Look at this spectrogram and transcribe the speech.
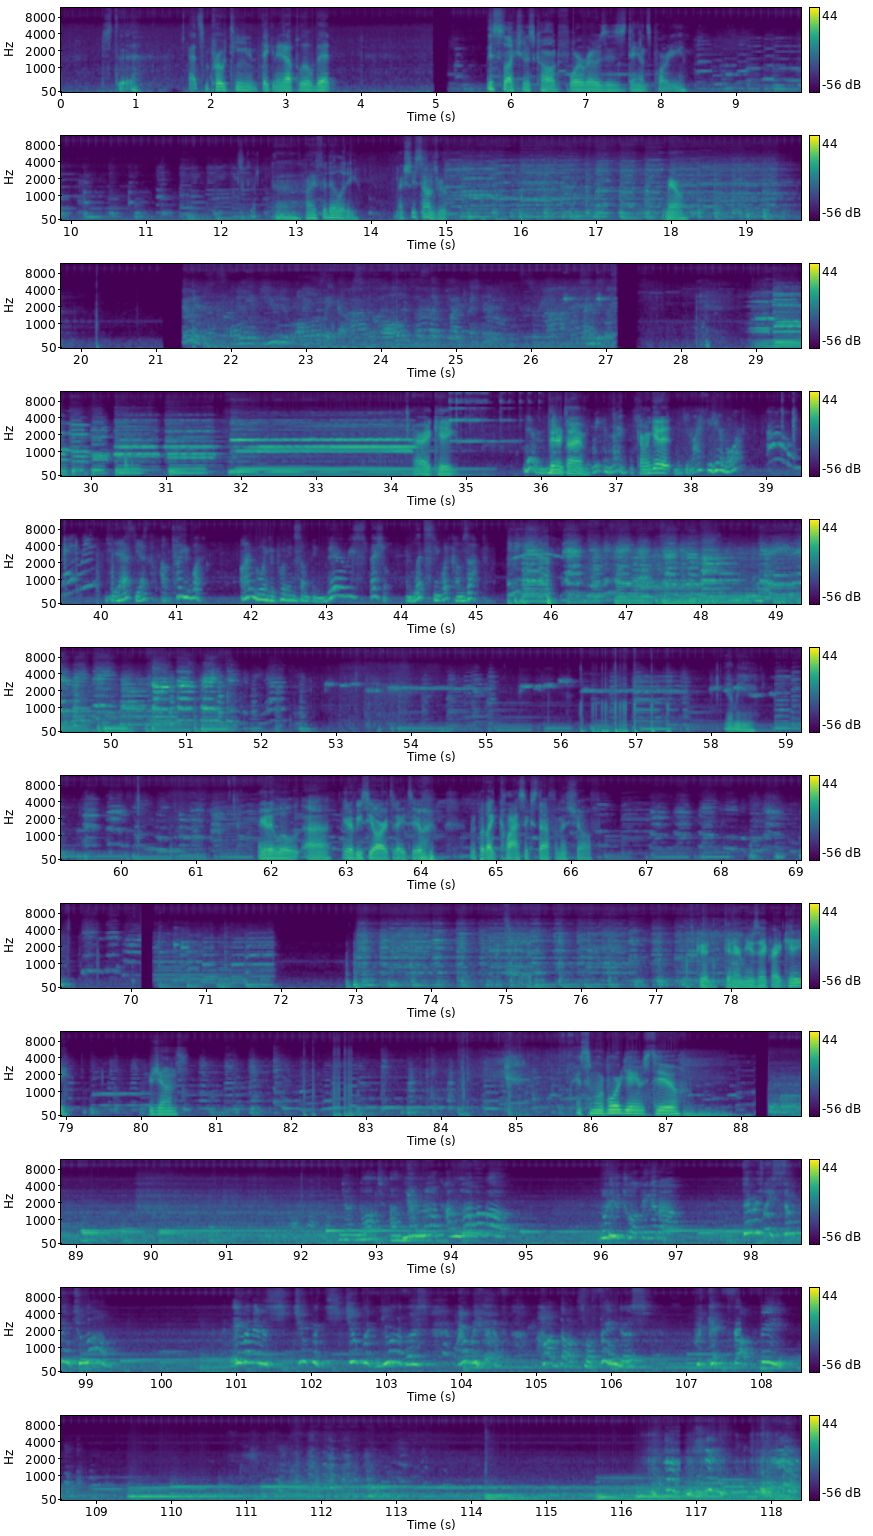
just to add some protein and thicken it up a little bit. This selection is called Four Roses Dance Party. It's got uh, high fidelity. Actually sounds real. Meryl. Kitty. There are many Dinner time. We can learn. Come and get it. Would you like to hear more? Oh, maybe? Yes, yes. I'll tell you what. I'm going to put in something very special, and let's see what comes up. Yummy. I got a little, uh, I got a VCR today too. I'm gonna put like classic stuff on this shelf. That's good. It's good dinner music, right, Kitty? For Jones. Got some more board games too. You're not You're not. What are you talking about? There is like something to love. Even in a stupid, stupid universe where we have hot dogs for fingers. We get fat feet.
